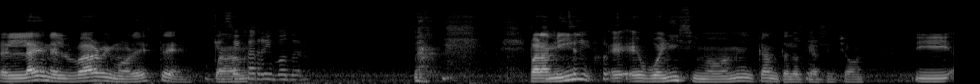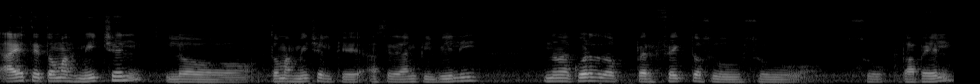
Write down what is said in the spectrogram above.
El Lionel Barrymore este, Que hace Harry Potter. para mí Potter. es, es buenísimo, a mí me encanta lo que hace el chabón. Y a este Thomas Mitchell, lo Thomas Mitchell que hace de Uncle Billy, no me acuerdo perfecto su, su, su papel,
